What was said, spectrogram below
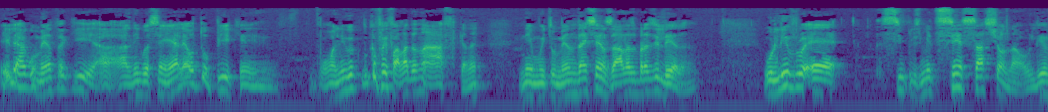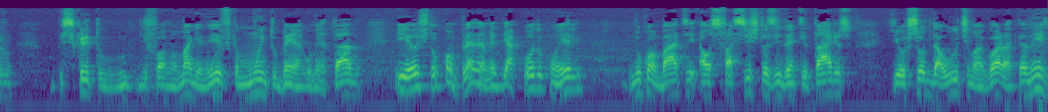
ele argumenta que a, a língua sem L é o tupi, que é uma língua que nunca foi falada na África, né? Nem muito menos nas senzalas brasileiras. O livro é simplesmente sensacional. O livro escrito de forma magnífica, muito bem argumentado, e eu estou completamente de acordo com ele no combate aos fascistas identitários, que eu soube da última agora, até nem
